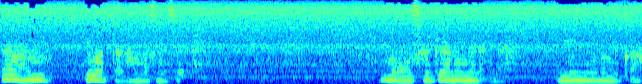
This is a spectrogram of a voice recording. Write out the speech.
さあよかったな浜先生。もうお酒は飲めないな。牛乳飲むか。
